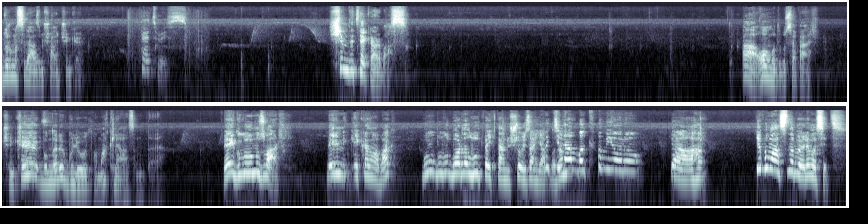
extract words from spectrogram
Durması lazım şu an çünkü. Tetris. Şimdi tekrar bas. Aa olmadı bu sefer. Çünkü Evet. bunları gluelamak lazımdı. Ve glue'umuz var. Benim ekranıma bak. Bunu, bunu bu arada Lootback'ten düştü o yüzden yapmadım. Açıdan bakamıyorum. Ya yapım aslında böyle basit.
